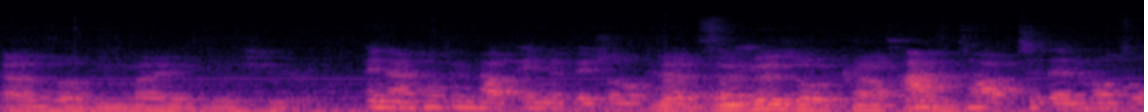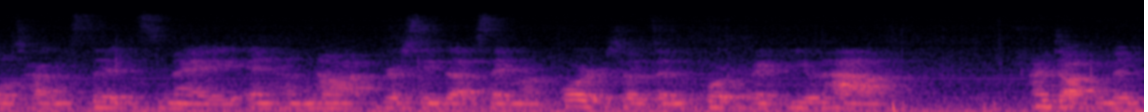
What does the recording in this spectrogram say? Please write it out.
as of May of this year. And I'm talking about individual Yeah, counseling. individual counseling, I've talked to them multiple times since May and have not received that same report, so it's important if you have a document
